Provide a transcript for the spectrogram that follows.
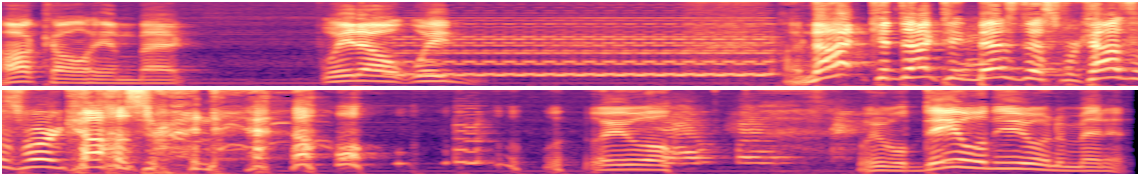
I'll call him back. We don't. We. I'm not conducting business for causes for a cause right now. we will. We will deal with you in a minute.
